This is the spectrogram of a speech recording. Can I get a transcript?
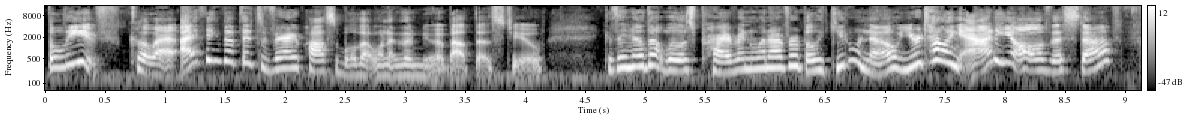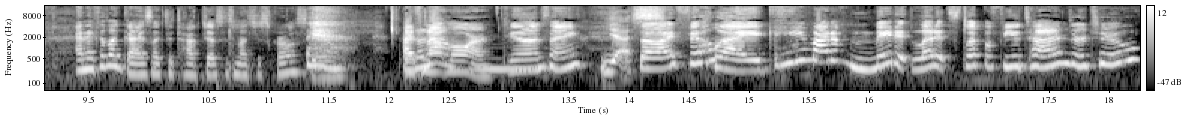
believe Colette. I think that it's very possible that one of them knew about those two. Because I know that Will is private and whatever, but like you don't know. You're telling Addy all of this stuff. And I feel like guys like to talk just as much as girls do. I don't not know. more. Do you know what I'm saying? Yes. So I feel like he might have made it, let it slip a few times or two.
